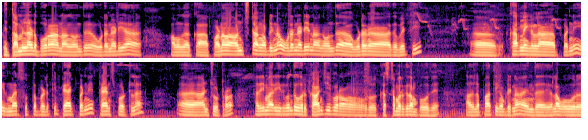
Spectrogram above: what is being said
இது தமிழ்நாடு பூரா நாங்கள் வந்து உடனடியாக அவங்க க பணம் அனுப்பிச்சிட்டாங்க அப்படின்னா உடனடியாக நாங்கள் வந்து உடனே அதை வெட்டி கருணைகளை கரணைகளை பண்ணி இது மாதிரி சுத்தப்படுத்தி பேக் பண்ணி டிரான்ஸ்போர்ட்டில் அனுப்பிச்சி விட்றோம் அதே மாதிரி இது வந்து ஒரு காஞ்சிபுரம் ஒரு கஸ்டமருக்கு தான் போகுது. அதில் பார்த்திங்க அப்படின்னா இந்த இதெல்லாம் ஒவ்வொரு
